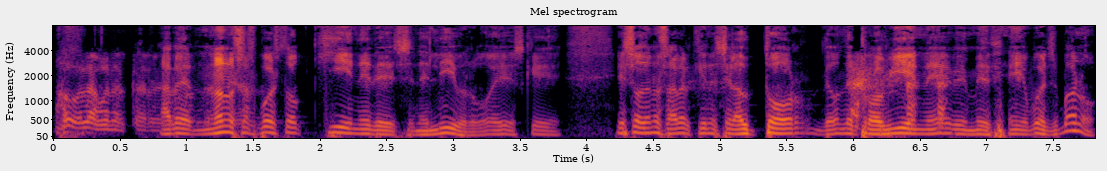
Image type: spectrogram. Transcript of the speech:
Hola, buenas tardes. A ver, no nos has puesto quién eres en el libro. Es que eso de no saber quién es el autor, de dónde proviene, me pues bueno,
